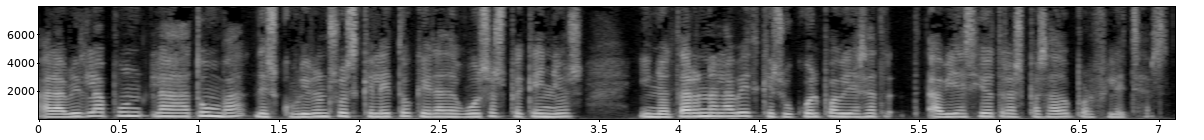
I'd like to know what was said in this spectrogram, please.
Al abrir la, tumba descubrieron su esqueleto que era de huesos pequeños y notaron a la vez que su cuerpo había, sido traspasado por flechas.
